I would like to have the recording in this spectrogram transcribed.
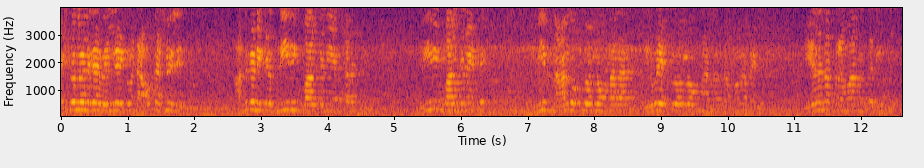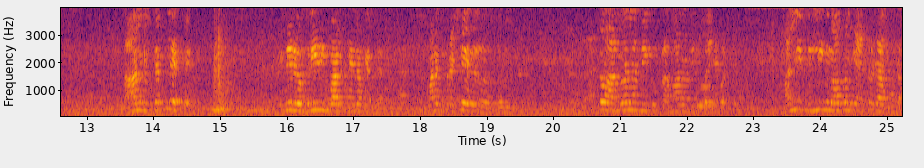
ఎక్స్టర్నల్గా వెళ్ళేటువంటి అవకాశమే లేదు. అందుకని ఇక్కడ బ్రీదింగ్ బాల్కనీ అని కరెక్ట్ చేశారు. బ్రీదింగ్ బాల్కనీ అంటే మీరు నాలుగో ఫ్లోర్లో ఉన్నారా ఇరవై ఫ్లోర్లో ఉన్నారా సంబంధం లేకుండా ఏదైనా ప్రమాదం జరిగింది. నాలుగు స్టెప్లు వేస్తే మీరు బ్రీదింగ్ బాల్కనీలోకి వెళ్తారు. మనకు ఫ్రెష్ ఎయిర్ దొరుకుతుంది. సో అందువల్ల మీకు ప్రమాదం మీకు బయటపడుతుంది మళ్ళీ బిల్డింగ్ లోపలికి ఎంటర్ కాకుండా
